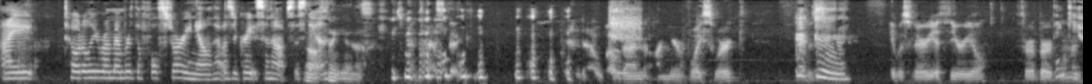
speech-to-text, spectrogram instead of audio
I totally remembered the full story now. That was a great synopsis, Oh, thank goodness. It's fantastic. and uh, well done on your voice work. It was, it was very ethereal for a bird Thank woman. you.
